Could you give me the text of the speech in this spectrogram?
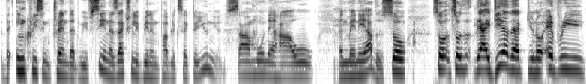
the increasing trend that we've seen has actually been in public sector unions, SAMWU, NEHAWU, and many others. So, so, so the, idea that you know every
